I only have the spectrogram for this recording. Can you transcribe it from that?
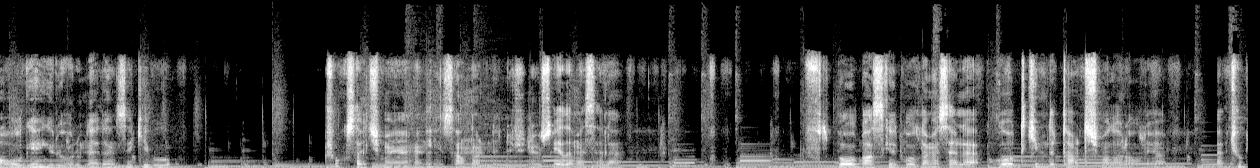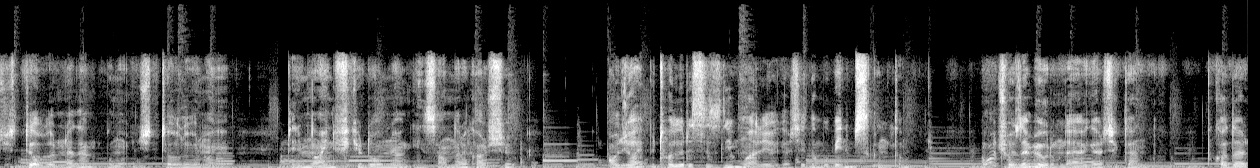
algıya giriyorum nedense ki bu çok saçma ya hani insanlar ne düşünüyorsa ya da mesela futbol, basketbolda mesela God kimdir tartışmalar oluyor. Yani çok ciddi oluyorum. Neden bunu ciddi oluyorum hani? Benimle aynı fikirde olmayan insanlara karşı acayip bir toleransizliğim var ya. Gerçekten bu benim sıkıntım. Ama çözemiyorum da ya gerçekten bu kadar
